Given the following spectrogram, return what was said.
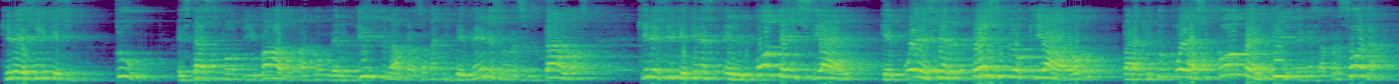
Quiere decir que si tú estás motivado a convertirte en una persona y tener esos resultados, quiere decir que tienes el potencial que puede ser desbloqueado para que tú puedas convertirte en esa persona.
